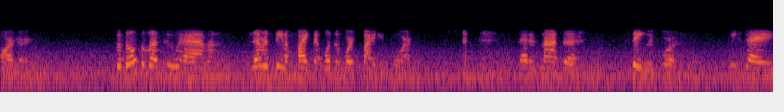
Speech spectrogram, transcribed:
harder for those of us who have never seen a fight that wasn't worth fighting for, that is not the statement for us. We say,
